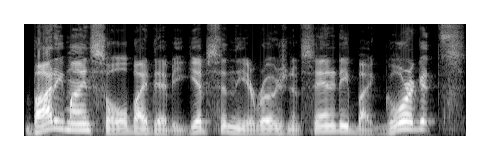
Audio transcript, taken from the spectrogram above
Body, Mind, Soul by Debbie Gibson, The Erosion of Sanity by Gorguts,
